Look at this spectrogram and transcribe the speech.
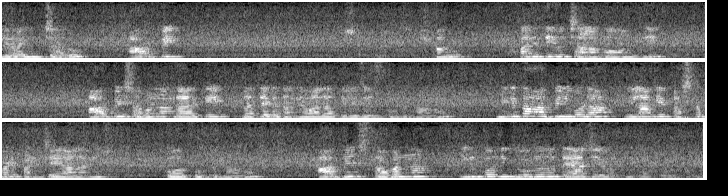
నిర్వహించారు. ఆర్పి గారు పనితీరు చాలా బాగుంది. ఆర్పి శ్రవణం గారికి ప్రత్యేక ధన్యవాదాలు తెలియజేసుకుంటున్నాను. మిగతా ఆర్పీలు కూడా ఇలాగే కష్టపడి పనిచేయాలని కోరుకుంటున్నాను. ఆర్పి శ్రవణ ఇంకొన్ని గ్రూపులను తయారు చేయవలసిందిగా కోరుకుంటున్నాను.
